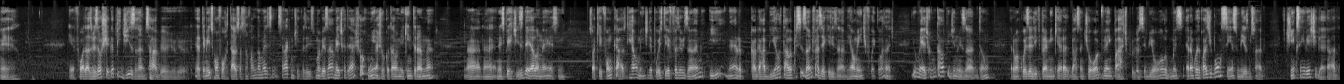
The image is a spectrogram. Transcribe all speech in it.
É. É foda. Às vezes eu chego a pedir exame, sabe? Eu, eu, eu, é até meio desconfortável a situação. Falo, não, mas será que não tinha que fazer isso? Uma vez a médica até achou ruim, achou que eu tava meio que entrando na, na, na, na expertise dela, né? Assim, só que foi um caso que realmente depois teve que fazer o exame e, né, era, a Gabi ela estava precisando de fazer aquele exame, realmente foi importante. E o médico não estava pedindo o exame, então era uma coisa ali que para mim que era bastante óbvia, né, em parte por eu ser biólogo, mas era uma coisa quase de bom senso mesmo, sabe? Tinha que ser investigada.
